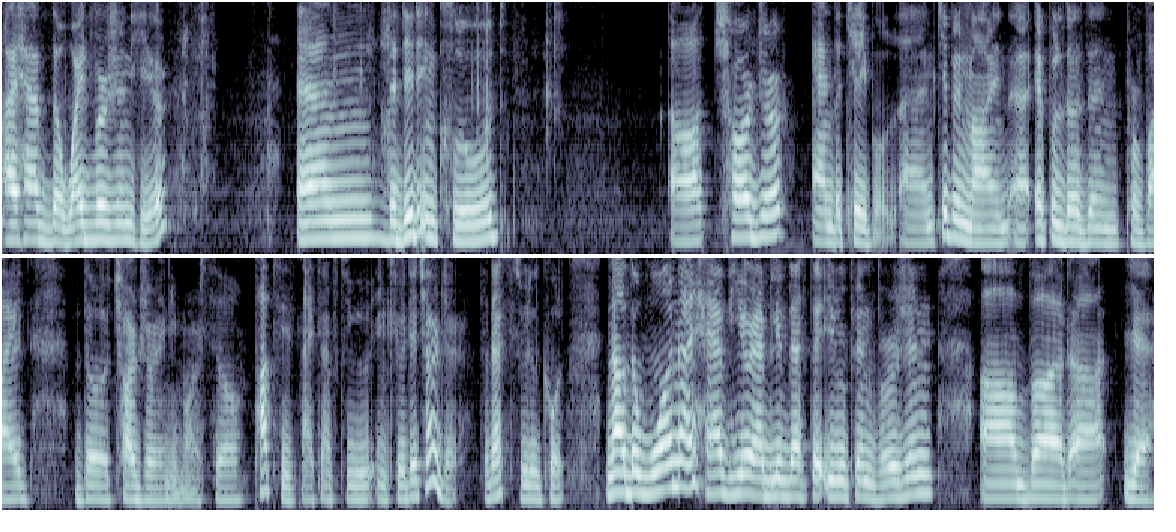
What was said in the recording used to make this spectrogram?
I have the white version here. And they did include a charger and the cable. And keep in mind uh, Apple doesn't provide the charger anymore. So Popsy is nice enough to include a charger. So that's really cool. Now the one I have here I believe that's the European version. Um, but uh, yeah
